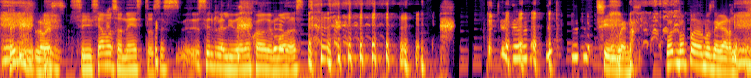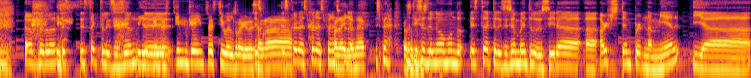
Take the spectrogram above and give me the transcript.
Sí, lo es. Sí, seamos honestos. Es, es en realidad un juego de modas. Sí, bueno, no, no podemos negarlo. Ah, perdón, esta actualización. Y el eh, Steam Game Festival es- regresará. espera, espera, espera, para espera. llenar- Espera, noticias del nuevo mundo. Esta actualización va a introducir a, a Archtemper Namiel y a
